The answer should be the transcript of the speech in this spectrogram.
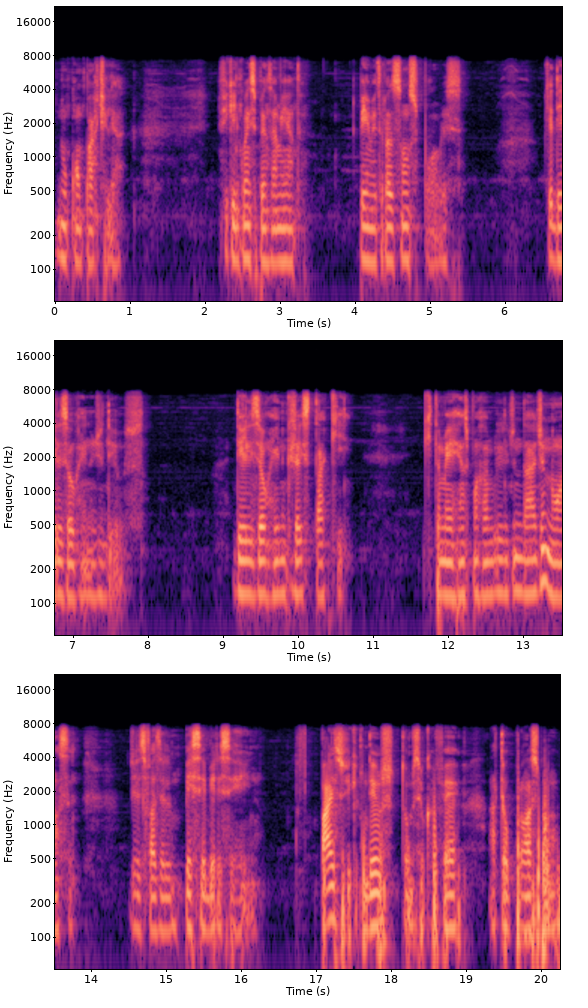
no compartilhar. Fiquem com esse pensamento. Bem-aventurados são os pobres que deles é o reino de Deus. deles é o reino que já está aqui, que também é responsabilidade nossa de eles fazerem perceber esse reino. Paz, fique com Deus, tome seu café, até o próximo,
